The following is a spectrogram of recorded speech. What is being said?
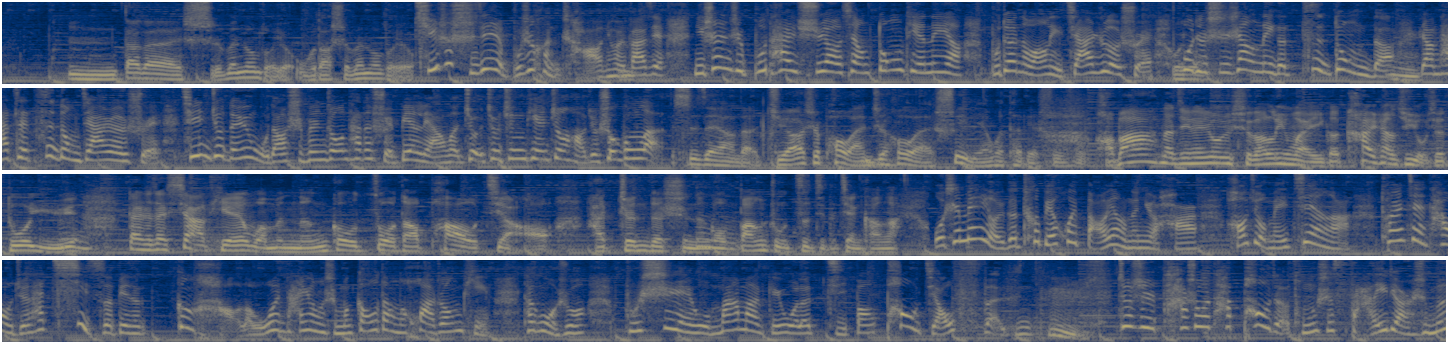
嗯，大概十分钟左右，五到十分钟左右。其实时间也不是很长，你会发现，你甚至不太需要像冬天那样不断的往里加热水，或者是让那个自动的让它再自动加热水。其实你就等于五到十分钟，它的水变凉了，就就今天正好就收工了。是这样的，主要是泡完之后啊，睡眠会特别舒服。好吧，那今天又学到另外一个看上去有些多余，但是在夏天我们能够做到泡脚，还真的是能够帮助自己的健康啊。我身边有一个特别会保养的女孩，好久没见啊！突然见他，我觉得他气色变得更好了。我问他用了什么高档的化妆品，他跟我说不是哎，我妈妈给我了几包泡脚粉。嗯，就是他说他泡脚同时撒了一点什么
